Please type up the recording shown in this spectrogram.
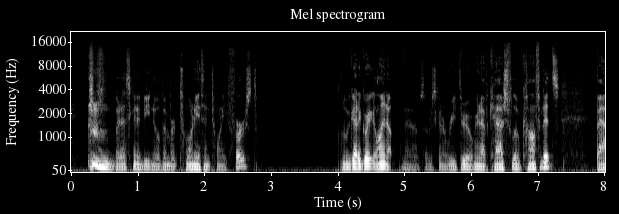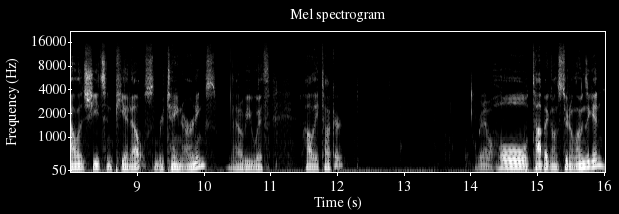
but that's going to be November 20th and 21st. And we got a great lineup. Uh, so I'm just going to read through. We're going to have cash flow confidence, balance sheets and P&Ls, and retained earnings. That'll be with Holly Tucker. We're going to have a whole topic on student loans again,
